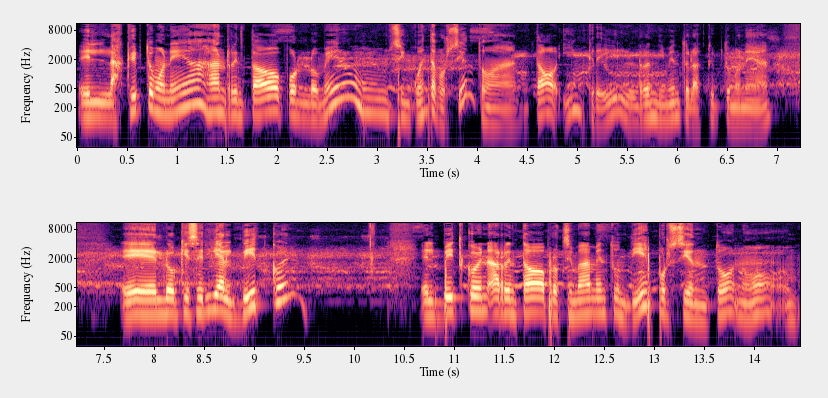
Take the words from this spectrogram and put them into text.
las criptomonedas han rentado por lo menos un 50%. Ha estado increíble el rendimiento de las criptomonedas. Eh, lo que sería el Bitcoin. el Bitcoin ha rentado aproximadamente un 10%, ¿no?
